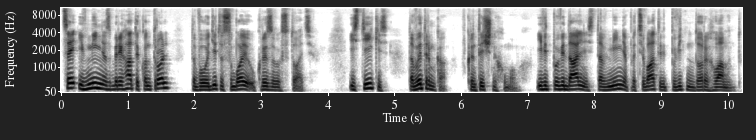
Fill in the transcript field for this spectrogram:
Це і вміння зберігати контроль та володіти собою у кризових ситуаціях, і стійкість та витримка в критичних умовах, і відповідальність та вміння працювати відповідно до регламенту,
